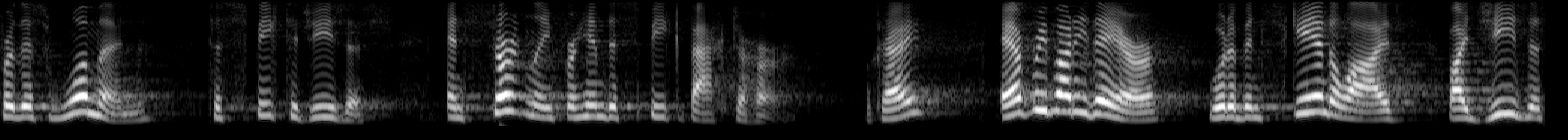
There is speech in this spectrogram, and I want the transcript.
for this woman to speak to Jesus, and certainly for him to speak back to her. Okay? Everybody there would have been scandalized by Jesus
